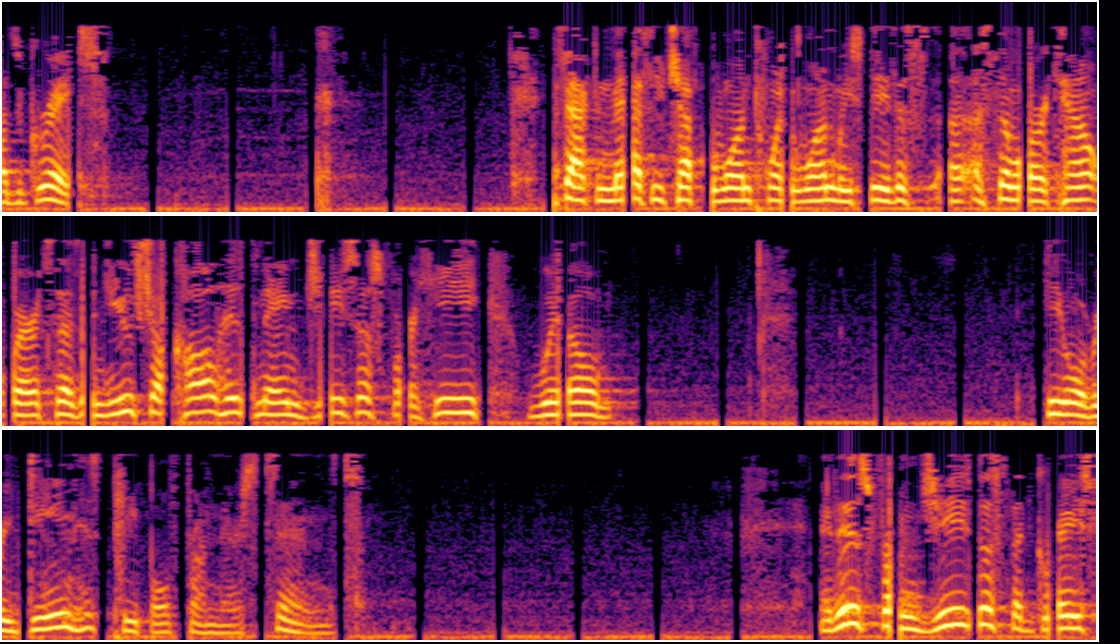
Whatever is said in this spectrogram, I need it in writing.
God's grace. In fact, in Matthew chapter 1, 21, we see this uh, a similar account where it says, And you shall call his name Jesus, for he will he will redeem his people from their sins. It is from Jesus that grace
